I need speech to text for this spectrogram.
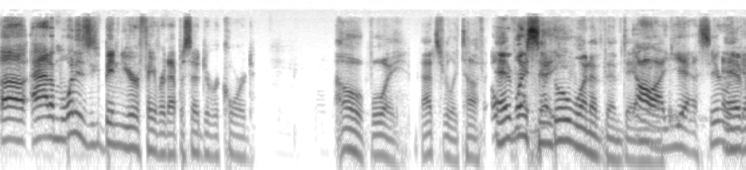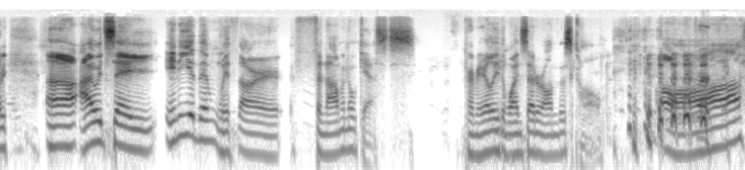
uh, Adam, what has been your favorite episode to record? Oh boy, that's really tough. Oh, Every what? single one of them, Daniel. Oh yes, here we Every, go. uh, I would say any of them with our phenomenal guests, primarily Hmm. the ones that are on this call. Aww.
